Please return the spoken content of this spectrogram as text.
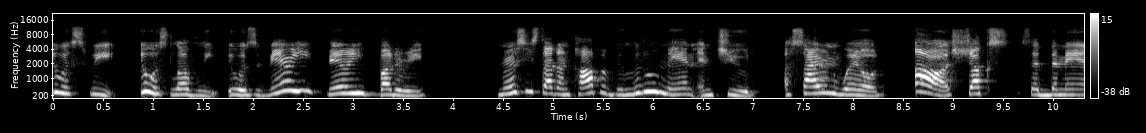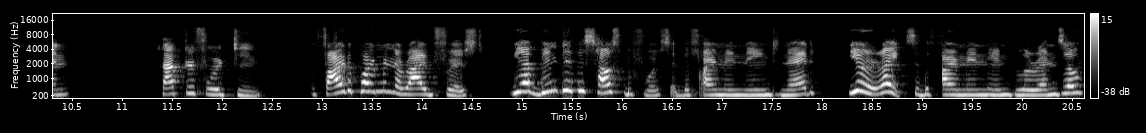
It was sweet. It was lovely. It was very, very buttery. Mercy sat on top of the little man and chewed. A siren wailed. Ah, shucks, said the man. Chapter 14 The fire department arrived first. We have been to this house before, said the fireman named Ned. You're right, said the fireman named Lorenzo.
